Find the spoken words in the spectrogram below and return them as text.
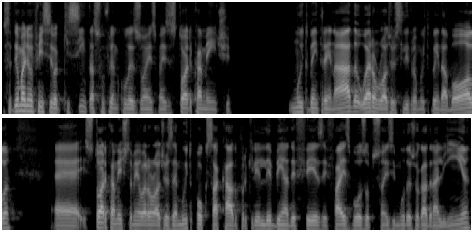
Você tem uma linha ofensiva que sim está sofrendo com lesões, mas historicamente muito bem treinada. O Aaron Rodgers se livra muito bem da bola. É, historicamente também o Aaron Rodgers é muito pouco sacado porque ele lê bem a defesa e faz boas opções e muda a jogada na linha.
